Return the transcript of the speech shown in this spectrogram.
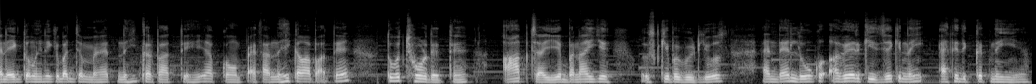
एंड एक दो महीने के बाद जब मेहनत नहीं कर पाते हैं या आपको पैसा नहीं कमा पाते हैं तो वो छोड़ देते हैं। आप चाहिए बनाइए उसके ऊपर वीडियोज़ एंड देन लोगों को अवेयर कीजिए कि नहीं, ऐसी दिक्कत नहीं है।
